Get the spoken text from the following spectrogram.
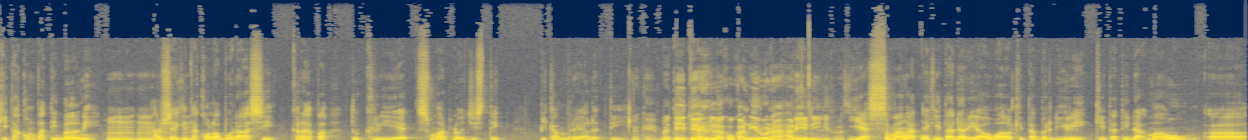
kita kompatibel nih. Hmm, hmm, Harusnya kita kolaborasi. Kenapa? To create smart logistic become reality. Oke, berarti itu yang dilakukan Iruna hari ini gitu, Mas. Yes, semangatnya kita dari awal kita berdiri, kita tidak mau uh,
